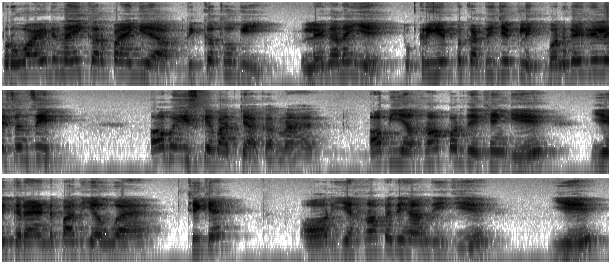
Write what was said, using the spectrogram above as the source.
प्रोवाइड नहीं कर पाएँगे आप। दिक्कत होगी। लेगा नहीं ये? तो क्रिएट पे कर दीजिए क्लिक बन गई रिलेशनशिप अब इसके बाद क्या करना है? अब यहाँ पर देखेंगे, ये ग्रैंड पा दिया हुआ है, ठीक है? और यहाँ पे ध्यान दीजिए, ये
